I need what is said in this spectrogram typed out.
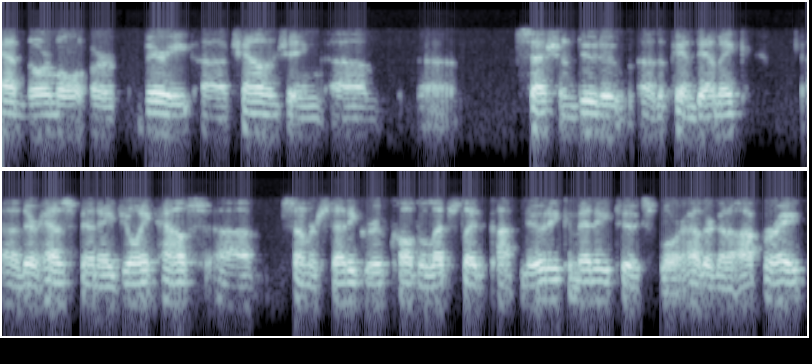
abnormal or very uh, challenging um, uh, session due to uh, the pandemic. Uh, there has been a joint House uh, summer study group called the Legislative Continuity Committee to explore how they're going to operate.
